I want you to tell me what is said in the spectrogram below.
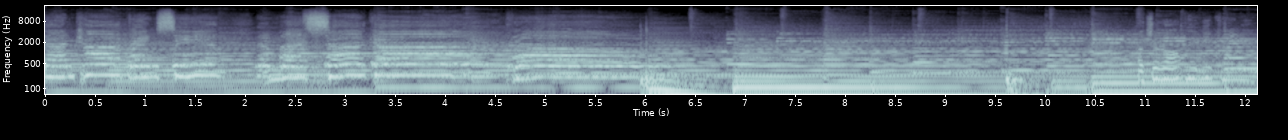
ญาณข้าเปล่งเสียงและมาสาการพระเราจะร้องเพลงนี้ครั้งหนึ่ง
